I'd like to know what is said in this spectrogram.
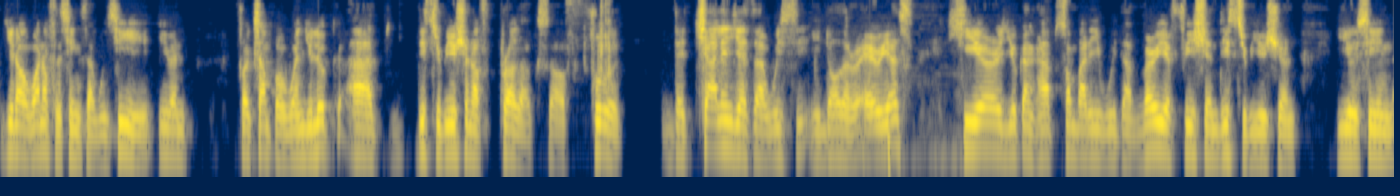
You know one of the things that we see even for example, when you look at distribution of products, of food, the challenges that we see in other areas, here you can have somebody with a very efficient distribution using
